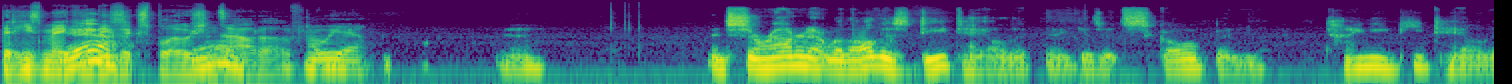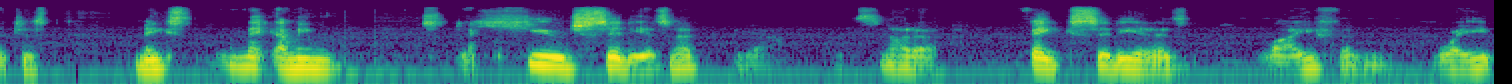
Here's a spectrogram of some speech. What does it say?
that he's making Yeah. these explosions Yeah. out of. Oh yeah, And surrounded it with all this detail that, that gives it scope and tiny detail that just makes make I mean it's a huge city. It's not yeah, it's not a fake city. It has life and weight.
